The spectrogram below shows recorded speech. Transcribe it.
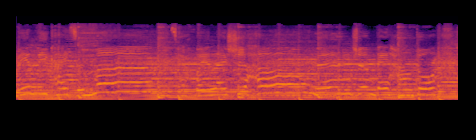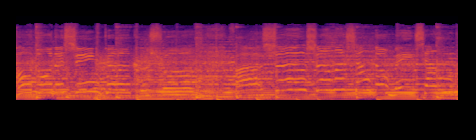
没离开怎么在回来时候能准备好多好多的新歌可说？发生什么想都没想过，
